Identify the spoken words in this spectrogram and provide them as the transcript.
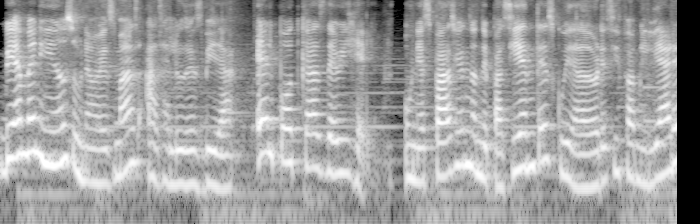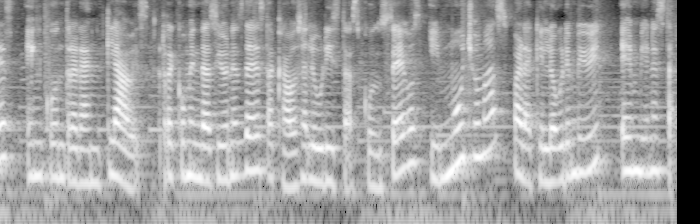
Bienvenidos una vez más a Salud es Vida, el podcast de Vigel, un espacio en donde pacientes, cuidadores y familiares encontrarán claves, recomendaciones de destacados saludistas, consejos y mucho más para que logren vivir en bienestar.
